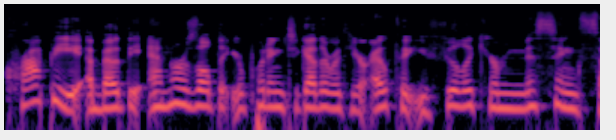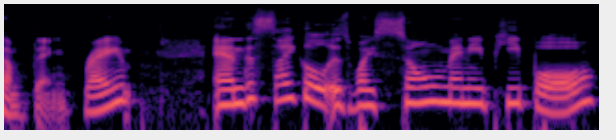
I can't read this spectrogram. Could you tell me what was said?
crappy about the end result that you're putting together with your outfit. You feel like you're missing something, right? And this cycle is why so many people,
